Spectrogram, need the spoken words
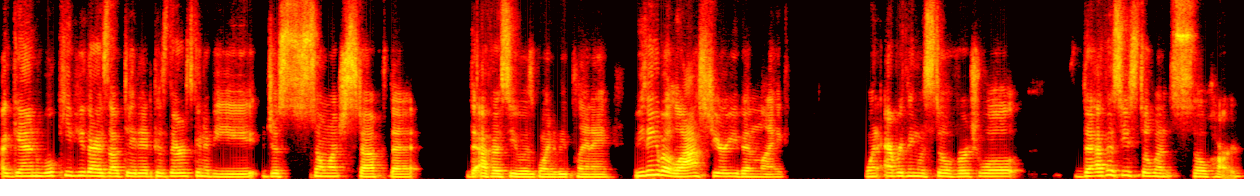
again, we'll keep you guys updated because there's going to be just so much stuff that the FSU is going to be planning. If you think about last year, even like when everything was still virtual, the FSU still went so hard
